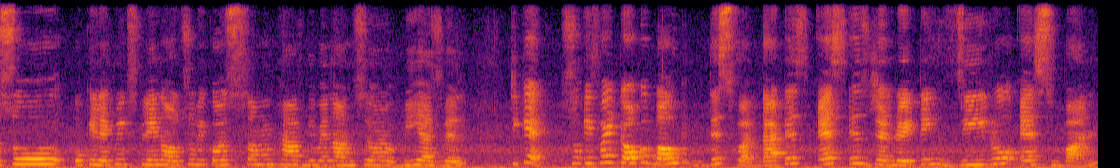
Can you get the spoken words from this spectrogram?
so okay let me explain also because some have given answer B as well okay so if I talk about this one that is S is generating 0 S1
